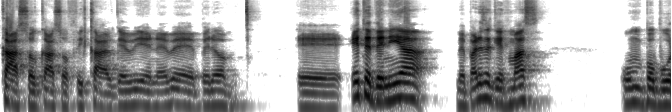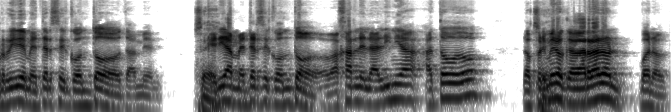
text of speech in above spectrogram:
caso, caso fiscal, que viene, ve, pero este tenía, me parece que es más un popurrí de meterse con todo también Sí. quería meterse con todo, bajarle la línea a todo. Los Sí. primeros que agarraron, bueno,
